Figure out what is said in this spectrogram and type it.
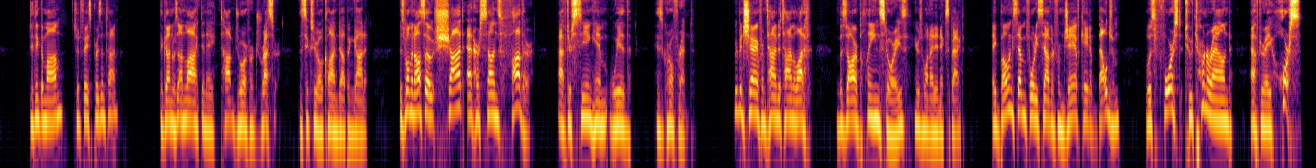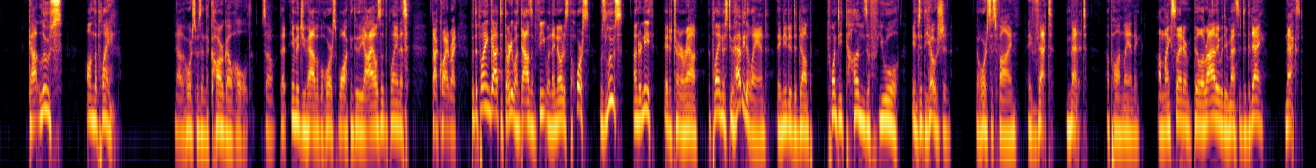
Do you think the mom should face prison time? The gun was unlocked in a top drawer of her dresser. The six year old climbed up and got it. This woman also shot at her son's father after seeing him with his girlfriend. We've been sharing from time to time a lot of bizarre plane stories. Here's one I didn't expect. A Boeing 747 from JFK to Belgium was forced to turn around after a horse got loose on the plane. Now, the horse was in the cargo hold. So, that image you have of a horse walking through the aisles of the plane, that's it's not quite right. But the plane got to 31,000 feet when they noticed the horse was loose underneath. They had to turn around. The plane was too heavy to land. They needed to dump 20 tons of fuel into the ocean. The horse is fine. A vet met it upon landing. I'm Mike Slater, Bill O'Reilly with your message of the day. Next.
